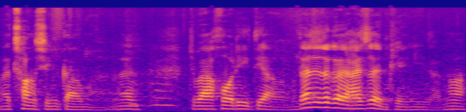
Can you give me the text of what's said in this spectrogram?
那创新高嘛，那就把它获利掉了，但是这个还是很便宜的，啊。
